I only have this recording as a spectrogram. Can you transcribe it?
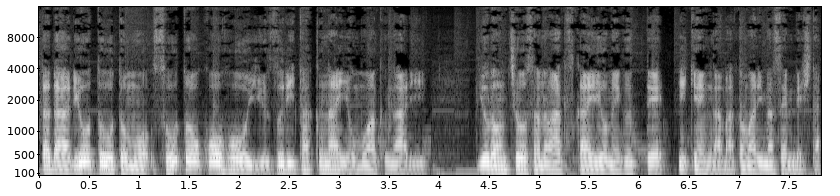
ただ両党とも総統候補を譲りたくない思惑があり、世論調査の扱いをめぐって意見がまとまりませんでした。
